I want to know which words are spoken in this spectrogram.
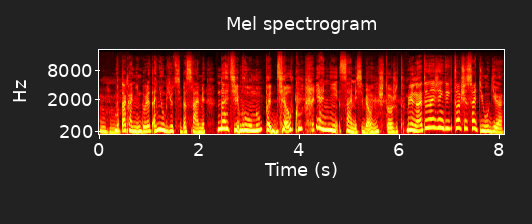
Мгм. Вот так они говорят, они убьют себя сами. Дайте им Луну, подделку, и они сами себя уничтожат. Блин, ну это, знаешь, они какие-то вообще садюги.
